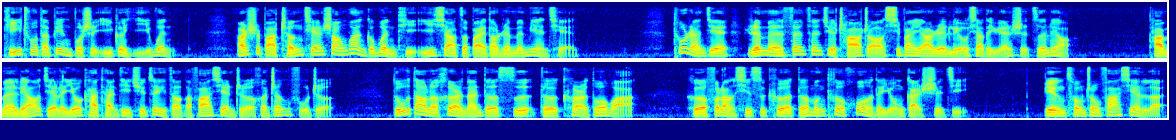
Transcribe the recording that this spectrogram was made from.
提出的并不是一个疑问，而是把成千上万个问题一下子摆到人们面前。突然间，人们纷纷去查找西班牙人留下的原始资料，他们了解了尤卡坦地区最早的发现者和征服者。读到了赫尔南德斯·德科尔多瓦和弗朗西斯科·德蒙特霍的勇敢事迹，并从中发现了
